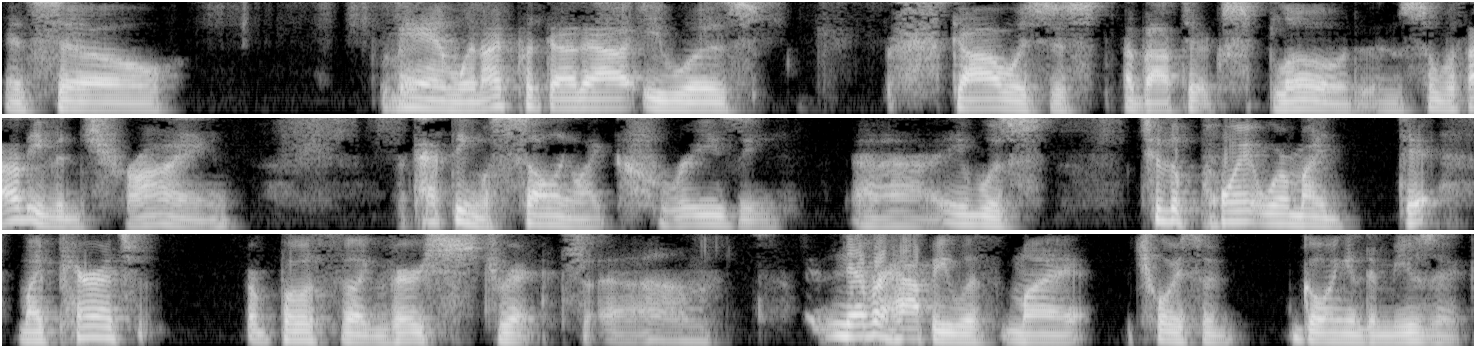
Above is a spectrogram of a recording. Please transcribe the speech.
And so, man, when I put that out, it was, ska was just about to explode. And so without even trying, that thing was selling like crazy. Uh, it was to the point where my my parents are both like very strict. Um, never happy with my choice of going into music.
